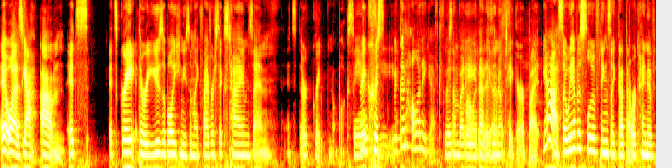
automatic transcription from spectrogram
It was, yeah. Um, it's it's great. They're reusable. You can use them like five or six times, and it's they're great notebooks. Great Chris, a good holiday gift for somebody holiday that is a note taker. But yeah, so we have a slew of things like that that we're kind of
